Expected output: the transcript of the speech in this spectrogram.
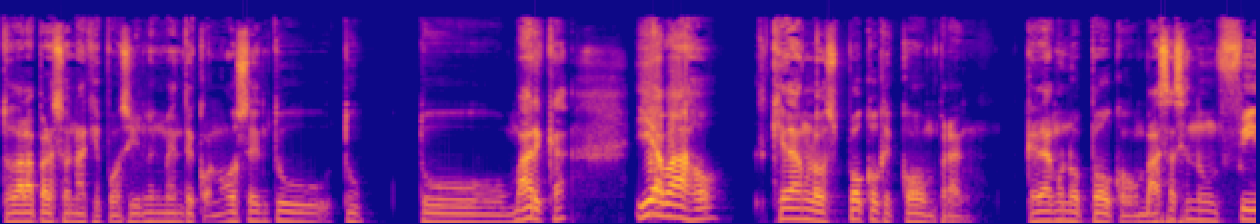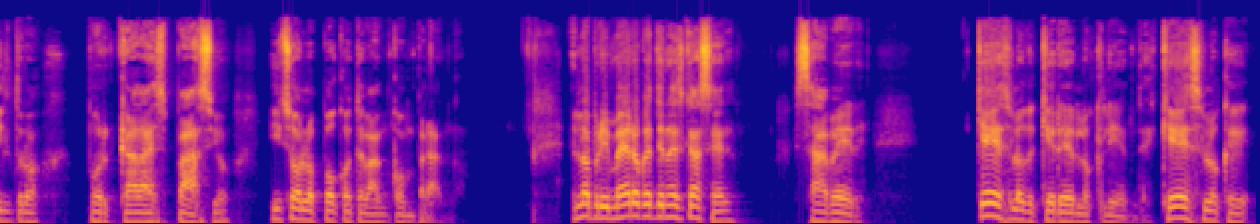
toda la persona que posiblemente conocen tu, tu, tu marca y abajo quedan los pocos que compran, quedan unos pocos, vas haciendo un filtro por cada espacio y solo pocos te van comprando. Lo primero que tienes que hacer, saber qué es lo que quieren los clientes, qué es lo que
